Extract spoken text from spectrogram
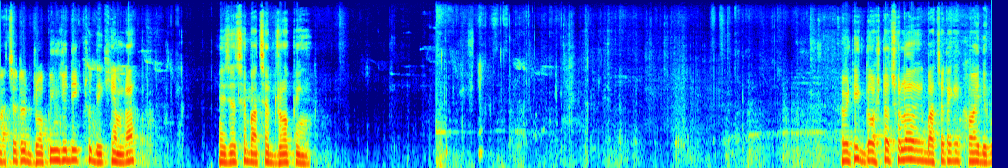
বাচ্চাটার ড্রপিং যদি একটু দেখি আমরা। এই যে হচ্ছে বাচ্চার ড্রপিং আমি ঠিক দশটা ছোলা বাচ্চাটাকে খাওয়াই দিব।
